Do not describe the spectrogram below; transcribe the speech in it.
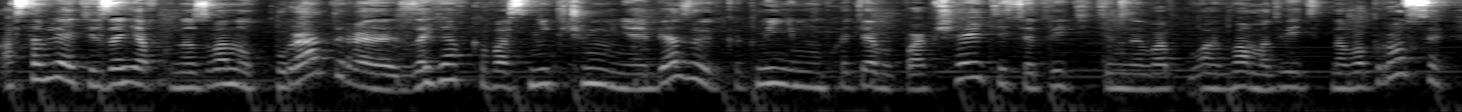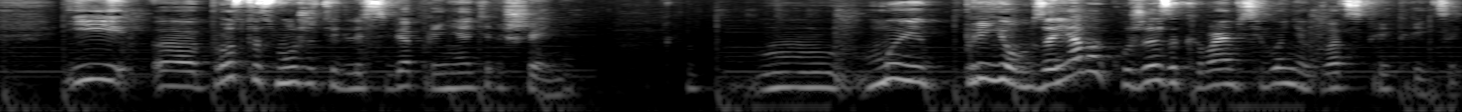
оставляйте заявку на звонок куратора. Заявка вас ни к чему не обязывает, как минимум хотя бы пообщайтесь, ответите на, вам ответить на вопросы и э, просто сможете для себя принять решение мы прием заявок уже закрываем сегодня в 23.30.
